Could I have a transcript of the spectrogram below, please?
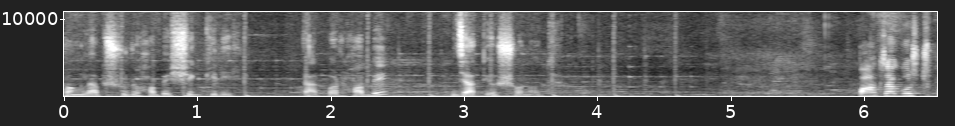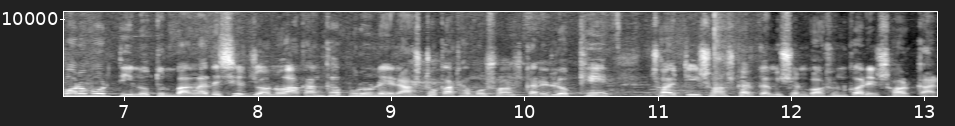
সংলাপ শুরু হবে শিগগিরই। তারপর হবে জাতীয় সনদ। পাঁচ আগস্ট পরবর্তী নতুন বাংলাদেশের জন আকাঙ্ক্ষা পূরণে রাষ্ট্র কাঠামো সংস্কারের লক্ষ্যে ছয়টি সংস্কার কমিশন গঠন করে সরকার।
